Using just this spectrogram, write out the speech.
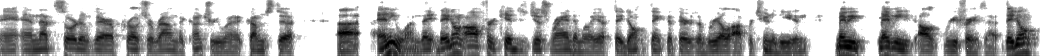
and, that's sort of their approach around the country when it comes to uh, anyone. They, they don't offer kids just randomly if they don't think that there's a real opportunity. And maybe maybe I'll rephrase that. They don't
